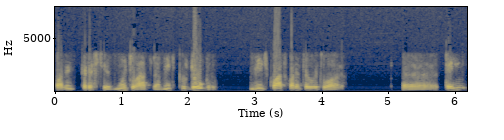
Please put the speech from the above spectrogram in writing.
podem crescer muito rapidamente para o dobro em 24, 48 horas. É, tem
